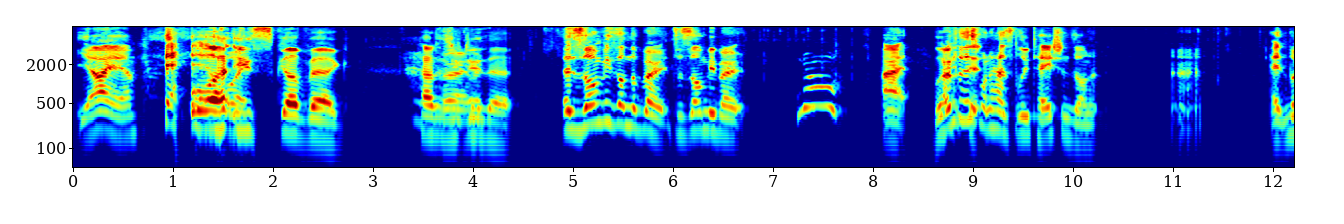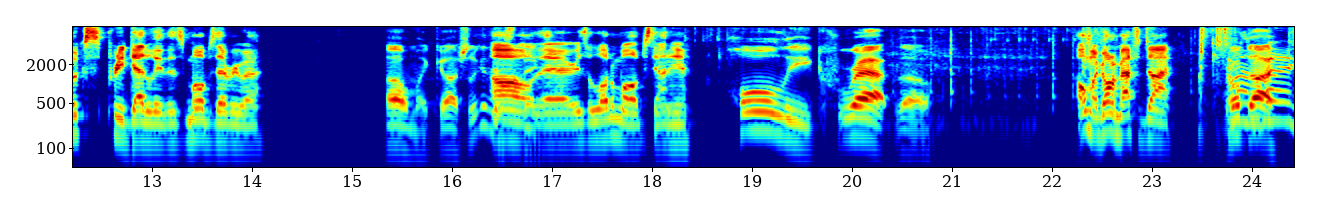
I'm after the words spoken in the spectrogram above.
Yeah, I am. what, boy. you scumbag? How did Alright, you do wait. that? There's zombies on the boat. It's a zombie boat. No. Alright. Look Hopefully this the- one has lutations on it. It looks pretty deadly. There's mobs everywhere. Oh my gosh! Look at this Oh, thing. there is a lot of mobs down here. Holy crap, though! Oh my god, I'm about to die. Don't Run die. away.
